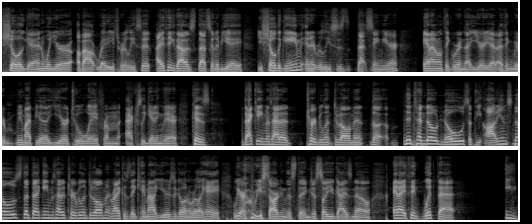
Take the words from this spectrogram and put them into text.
show again when you're about ready to release it. I think that is that's going to be a you show the game and it releases that same year. And I don't think we're in that year yet. I think we're, we might be a year or two away from actually getting there because that game has had a turbulent development. The Nintendo knows that the audience knows that that game has had a turbulent development, right? Because they came out years ago and were like, "Hey, we are restarting this thing," just so you guys know. And I think with that, you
